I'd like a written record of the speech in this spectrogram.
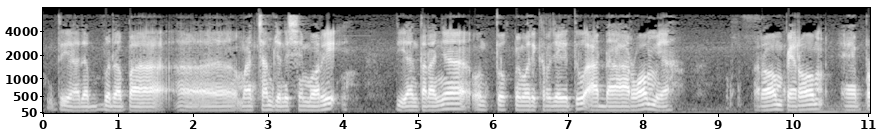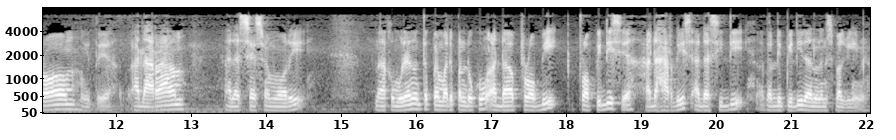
itu ya ada beberapa uh, macam jenis memori di antaranya untuk memori kerja itu ada ROM ya ROM, PROM, EPROM gitu ya. Ada RAM, ada SAS memory. Nah, kemudian untuk memori pendukung ada floppy, floppy disk ya, ada hard disk, ada CD atau DVD dan lain sebagainya.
